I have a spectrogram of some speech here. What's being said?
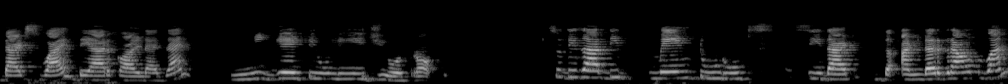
That's why they are called as an negatively geotropic. So these are the main two roots. See that the underground one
